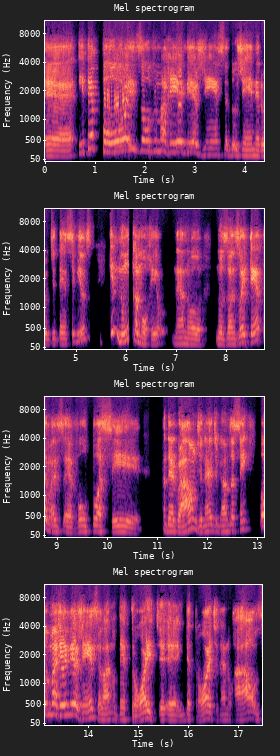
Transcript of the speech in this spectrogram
É, e depois houve uma reemergência do gênero de dance music, que nunca morreu né, no, nos anos 80, mas é, voltou a ser underground, né, digamos assim. Houve uma reemergência lá no Detroit, é, é em Detroit, né, no House,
